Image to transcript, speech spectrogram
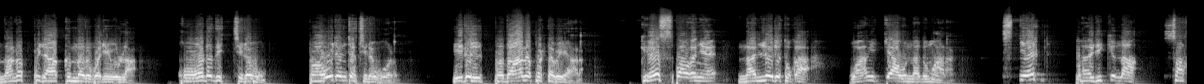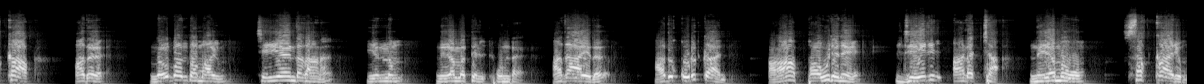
നടപ്പിലാക്കുന്നത് വരെയുള്ള കോടതി ചിലവും പൗരന്റെ ചിലവുകളും ഇതിൽ പ്രധാനപ്പെട്ടവയാണ്. കേസ് പറഞ്ഞ് നല്ലൊരു തുക വാങ്ങിക്കാവുന്നതുമാണ്. സ്റ്റേറ്റ് ഭരിക്കുന്ന സർക്കാർ അത് നിർബന്ധമായും ചെയ്യേണ്ടതാണ് എന്നും നിയമത്തിൽ ഉണ്ട്. അതായത് അത് കൊടുക്കാൻ ആ പൗരനെ ജയിലിൽ അടച്ച നിയമവും സർക്കാരും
